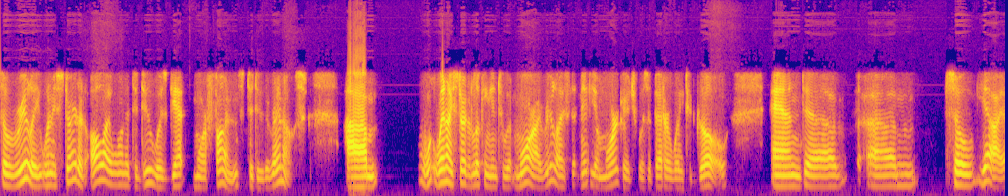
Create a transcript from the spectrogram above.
So really, when I started, all I wanted to do was get more funds to do the renos. Um, when I started looking into it more, I realized that maybe a mortgage was a better way to go, and uh, um, so yeah, I,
